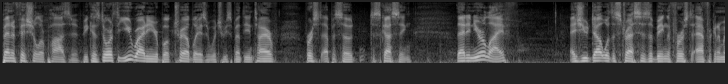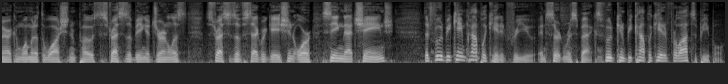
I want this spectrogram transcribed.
beneficial or positive. Because Dorothy, you write in your book Trailblazer, which we spent the entire first episode discussing, that in your life, as you dealt with the stresses of being the first African American woman at the Washington Post, the stresses of being a journalist, the stresses of segregation or seeing that change, that food became complicated for you in certain respects. Food can be complicated for lots of people.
